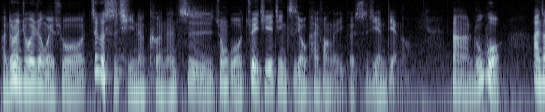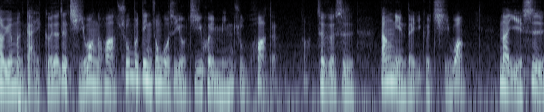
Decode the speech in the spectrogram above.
很多人就会认为说，这个时期呢，可能是中国最接近自由开放的一个时间点哦，那如果按照原本改革的这个期望的话，说不定中国是有机会民主化的啊，这个是当年的一个期望。那也是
